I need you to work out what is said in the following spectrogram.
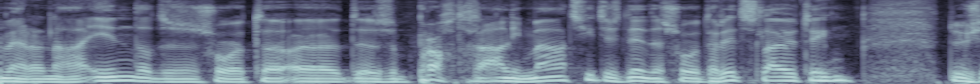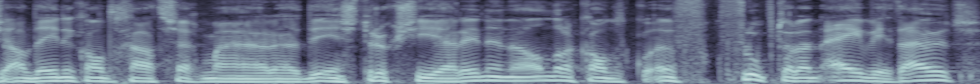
mRNA in. Dat is een soort, eh, dat is een prachtige animatie. Het is net een soort ritsluiting. Dus aan de ene kant gaat zeg maar de instructie erin, en aan de andere kant vloept er een eiwit uit.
